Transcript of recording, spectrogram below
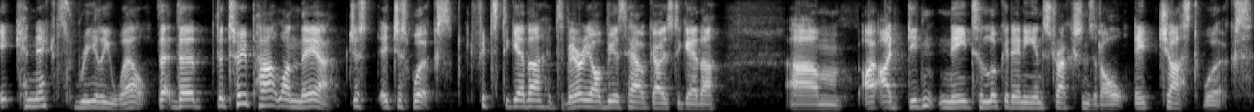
it connects really well. The the, the two part one there, just it just works. It fits together. It's very obvious how it goes together. Um, I, I didn't need to look at any instructions at all. It just works.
